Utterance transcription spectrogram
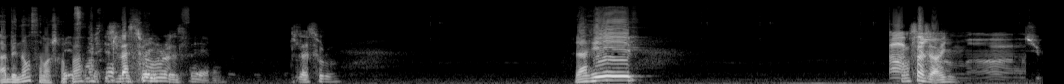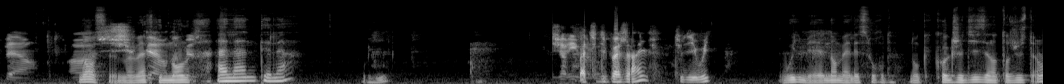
Ah ben non, ça marchera Mais pas. Je la solo, hein. Je la solo. J'arrive Ah, Comment ça, j'arrive ah, Super. Ah, Non, c'est ma mère qui me demande... Alan, t'es là? Oui. J'arrive. Bah, tu dis pas j'arrive, tu dis oui. Oui, mais non, mais elle est sourde. Donc quoi que je dise, elle entend juste...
